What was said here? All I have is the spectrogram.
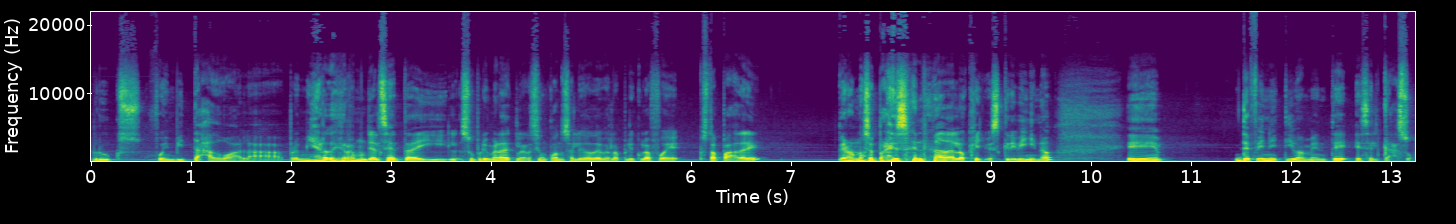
Brooks fue invitado a la premiere de Guerra Mundial Z y su primera declaración cuando salió de ver la película fue, pues, está padre, pero no se parece nada a lo que yo escribí, ¿no? Eh, definitivamente es el caso.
